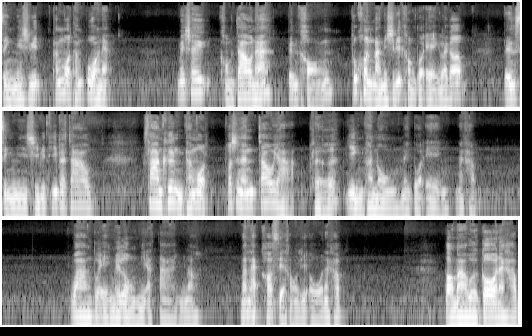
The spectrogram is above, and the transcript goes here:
สิ่งมีชีวิตทั้งหมดทั้งปวงเนี่ย ไม่ใช่ของเจ้านะ เป็นของทุกคนต่างมีชีวิตของตัวเอง แล้วก็เป็นสิ่งมีชีวิตที่พระเจ้าสร้างขึ้นทั้งหมด เพราะฉะนั้นเจ้าอย่าเผลอหยิ่งทะนงในตัวเองนะครับ วางตัวเองไม่ลงมีอัตตาอย่างนี้เนาะนั่นแหละข้อเสียของลีโอนะครับ ต่อมาเวอร์โกนะครับ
